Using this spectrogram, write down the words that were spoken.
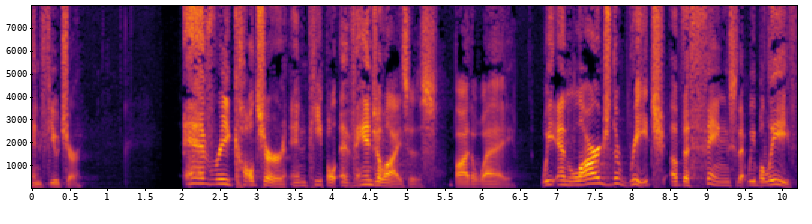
and future. Every culture and people evangelizes, by the way. We enlarge the reach of the things that we believe.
